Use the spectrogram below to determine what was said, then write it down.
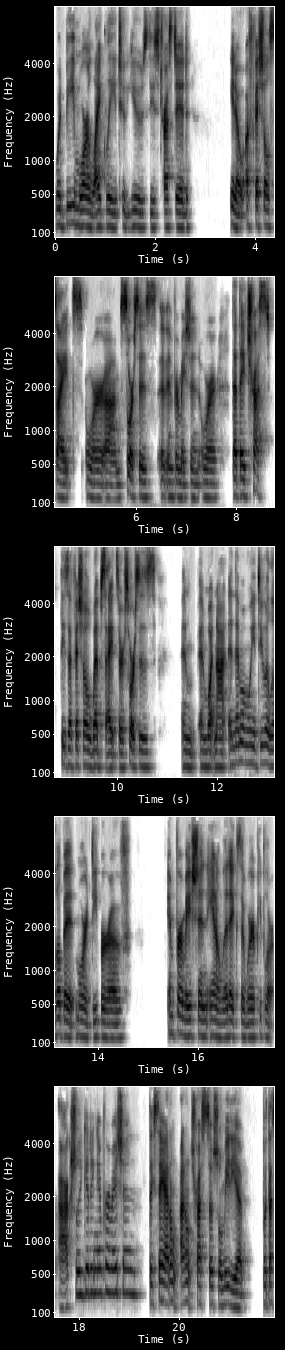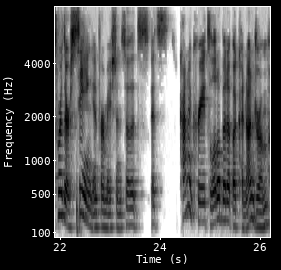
would be more likely to use these trusted, you know, official sites or um, sources of information, or that they trust these official websites or sources and and whatnot. And then when we do a little bit more deeper of information analytics and where people are actually getting information they say i don't i don't trust social media but that's where they're seeing information so it's it's kind of creates a little bit of a conundrum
